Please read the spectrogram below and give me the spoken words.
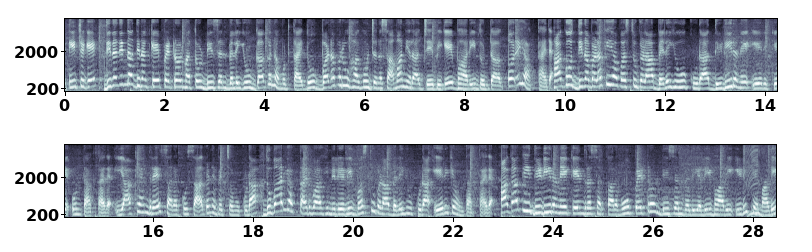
ಇತ್ತೀಚೆಗೆ ದಿನದಿಂದ ದಿನಕ್ಕೆ ಪೆಟ್ರೋಲ್ ಮತ್ತು ಡೀಸೆಲ್ ಬೆಲೆಯು ಗಗನ ಮುಟ್ತಾ ಇದ್ದು, ಬಡವರು ಹಾಗೂ ಜನಸಾಮಾನ್ಯರ ಜೇಬಿಗೆ ಭಾರಿ ದೊಡ್ಡ ಕೊರೆಯಾಗ್ತಾ ಇದೆ. ಹಾಗೂ ದಿನ ಬಳಕೆಯ ವಸ್ತುಗಳ ಬೆಲೆಯೂ ಕೂಡ ದಿಢೀರನೆ ಏರಿಕೆ ಉಂಟಾಗ್ತಾ ಇದೆ. ಯಾಕೆ ಅಂದ್ರೆ ಸರಕು ಸಾಗಣೆ ವೆಚ್ಚವು ಕೂಡ ದುಬಾರಿ ಆಗ್ತಾ ಇರುವ ಹಿನ್ನೆಲೆಯಲ್ಲಿ ವಸ್ತುಗಳ ಬೆಲೆಯೂ ಕೂಡ ಏರಿಕೆ ಉಂಟಾಗ್ತಾ ಇದೆ. ಹಾಗಾಗಿ ದಿಢೀರನೆ ಕೇಂದ್ರ ಸರ್ಕಾರವು ಪೆಟ್ರೋಲ್ ಡೀಸೆಲ್ ಬೆಲೆಯಲ್ಲಿ ಭಾರಿ ಇಳಿಕೆ ಮಾಡಿ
